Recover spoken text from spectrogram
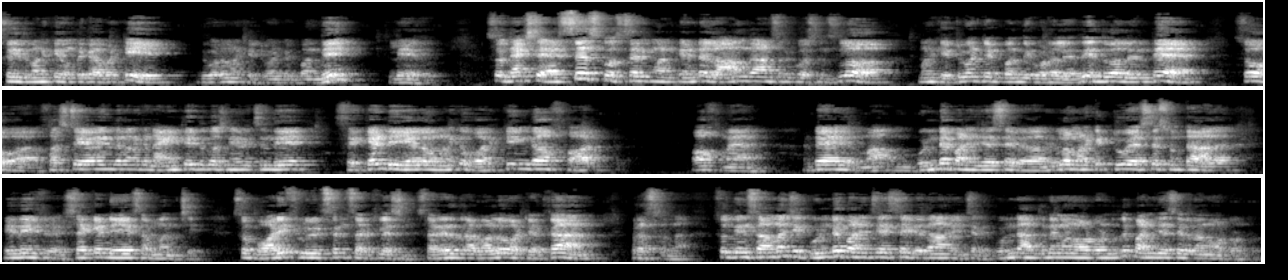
సో ఇది మనకి ఉంది కాబట్టి ఇది కూడా మనకి ఎటువంటి ఇబ్బంది లేదు. సో నెక్స్ట్ ఎస్ఎస్ వచ్చేసరికి మనకి అంటే లాంగ్ ఆన్సర్ క్వశ్చన్స్లో మనకి ఎటువంటి ఇబ్బంది కూడా లేదు. ఎందువల్ల అంటే సో ఫస్ట్ ఏమైంది మనకి? నైన్టీన్త్ క్వశ్చన్ ఏమిచ్చింది? సెకండ్ ఇయర్లో మనకి working of heart of man అంటే మా గుండె పనిచేసే విధానంలో మనకి టూ ఎస్ఎస్ ఉంటాయి. ఇది సెకండ్ ఏ సంబంధించి. So body fluids and circulation శరీర ద్రవాలు వాటి యొక్క ప్రసరణ. సో దీనికి సంబంధించి గుండె పనిచేసే విధానం ఇచ్చారు. గుండె అంతనేమో ఒకటి ఉంటుంది పనిచేసే విధానం ఒకటి ఉంటుంది.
